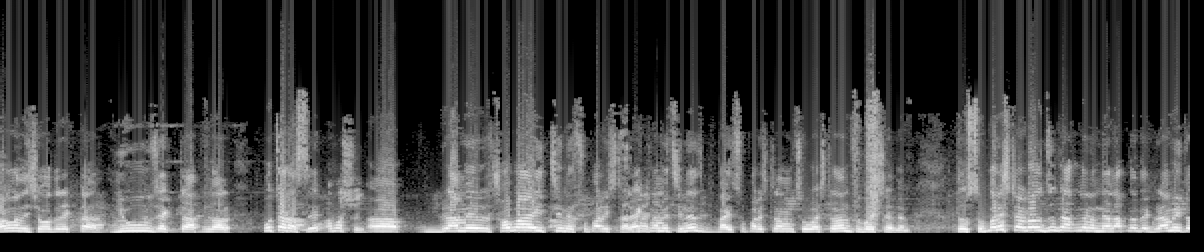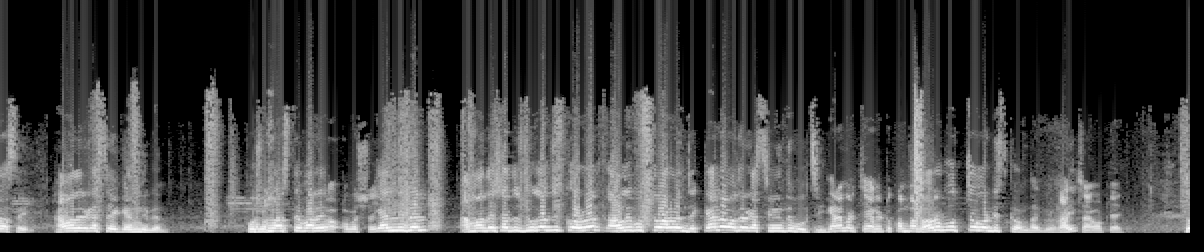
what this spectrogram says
বাংলাদেশে ওদের একটা ইউজ একটা আপনার প্রচার আছে। অবশ্যই। গ্রামের সবাই চেনে সুপার স্টার এক নামে চেনে ভাই super star super star super star দেন। তো সুপার স্টারও যদি আপনারা নেন আপনাদের গ্রামেই তো আছে। আমাদের কাছে কেন নিবেন? প্রশ্ন আসতে পারে। অবশ্যই। কেন নিবেন? আমাদের সাথে যোগাযোগ করবেন তাহলে বুঝতে পারবেন যে কেন আমাদের কাছে নিতে বলছি। গ্রামের চেয়ার একটু কম? সর্বোচ্চ ডিসকাউন্ট থাকবে আচ্ছা ওকে। তো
